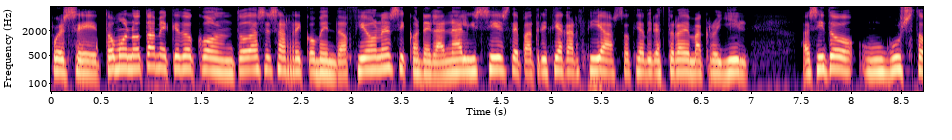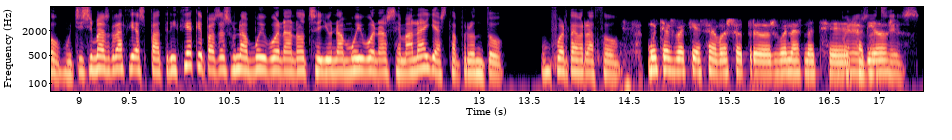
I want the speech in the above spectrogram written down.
Pues eh, tomo nota, me quedo con todas esas recomendaciones y con el análisis de Patricia García, socia directora de Macroyil. Ha sido un gusto. Muchísimas gracias, Patricia. Que pases una muy buena noche y una muy buena semana y hasta pronto. Un fuerte abrazo. Muchas gracias a vosotros. Buenas noches. Buenas Adiós. Noches.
